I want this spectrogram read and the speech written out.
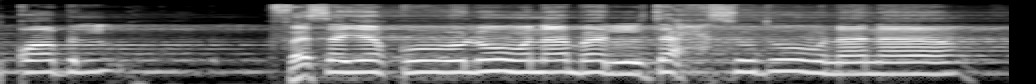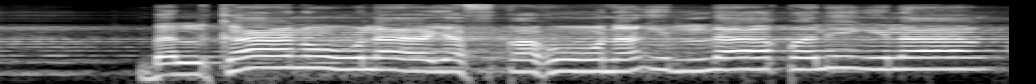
قبل. فسيقولون بل تحسدوننا. بل كانوا لا يفقهون إلا قليلا.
